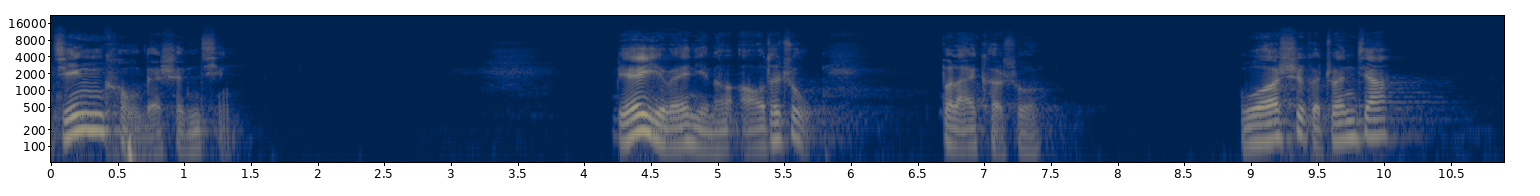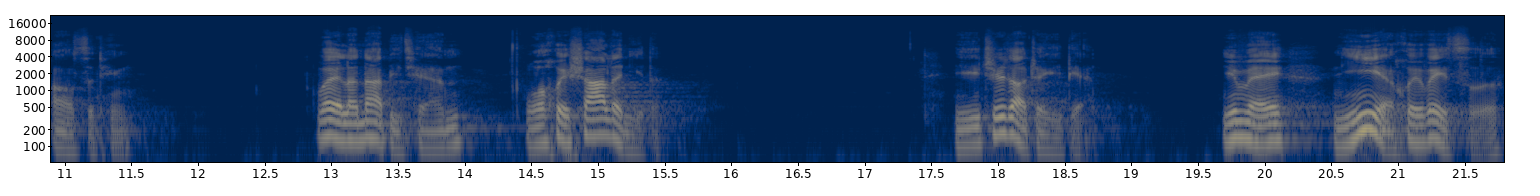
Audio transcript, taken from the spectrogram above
惊恐的神情。“别以为你能熬得住。”布莱克说。我是个专家，奥斯汀。为了那笔钱，我会杀了你的。你知道这一点，因为你也会为此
